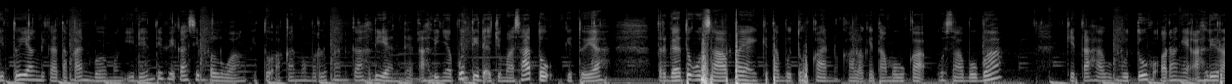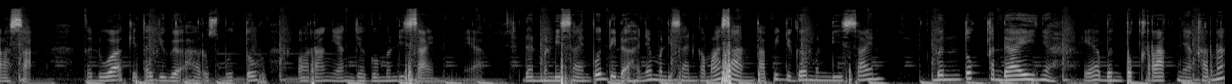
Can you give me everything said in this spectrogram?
itu yang dikatakan bahwa mengidentifikasi peluang itu akan memerlukan keahlian dan ahlinya pun tidak cuma satu gitu ya. Tergantung usaha apa yang kita butuhkan. Kalau kita mau buka usaha boba kita butuh orang yang ahli rasa kedua kita juga harus butuh orang yang jago mendesain ya. Dan mendesain pun tidak hanya mendesain kemasan tapi juga mendesain bentuk kedainya ya bentuk raknya. Karena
